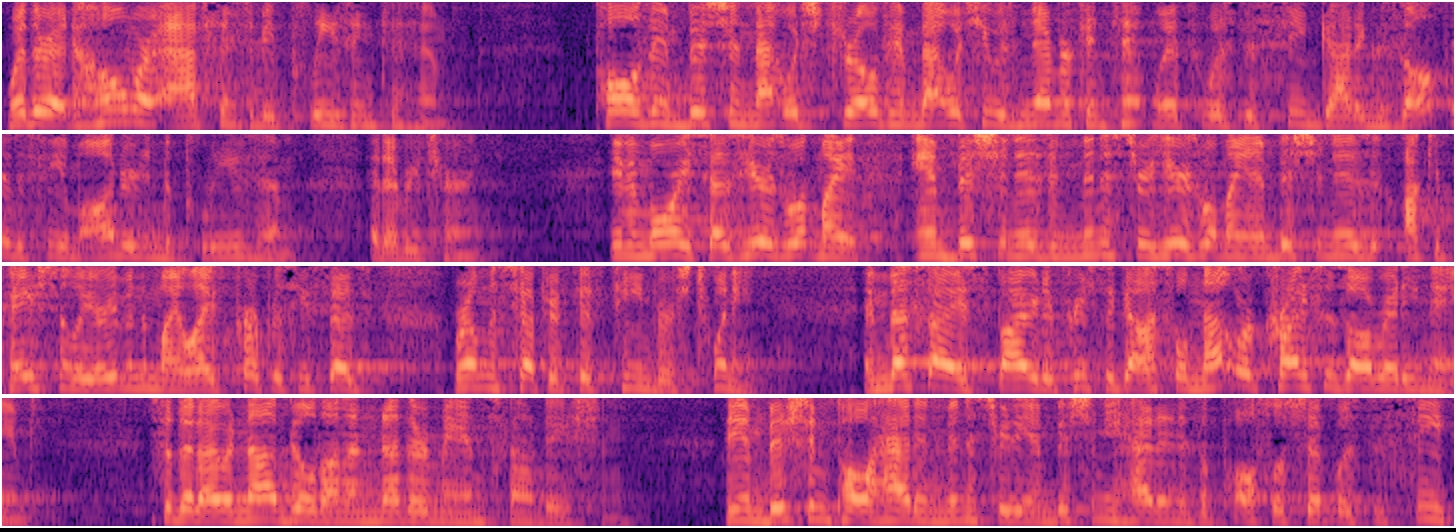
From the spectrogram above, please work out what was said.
whether at home or absent, to be pleasing to him. Paul's ambition, that which drove him, that which he was never content with, was to see God exalted, to see him honored, and to please him at every turn. Even more, he says, Here's what my ambition is in ministry. Here's what my ambition is occupationally or even in my life purpose. He says, Romans chapter 15, verse 20. And thus I aspire to preach the gospel not where Christ was already named, so that I would not build on another man's foundation. The ambition Paul had in ministry, the ambition he had in his apostleship was to see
